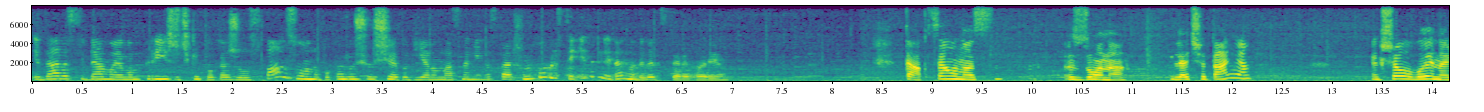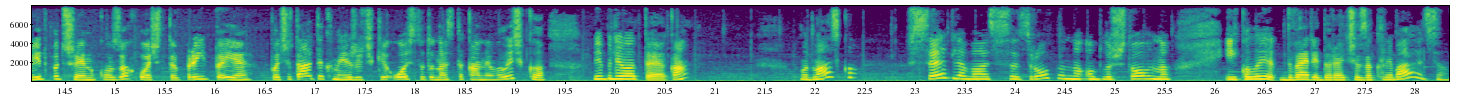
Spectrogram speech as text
І зараз ідемо, я вам трішечки покажу спа-зону, покажу, що ще тут є у нас на мінус першому поверсі, і тоді йдемо дивитися територію. Так, це у нас зона для читання. Якщо ви на відпочинку захочете прийти, почитати книжечки, ось тут у нас така невеличка бібліотека. Будь ласка, все для вас, все зроблено, облаштовано. І коли двері, до речі, закриваються,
